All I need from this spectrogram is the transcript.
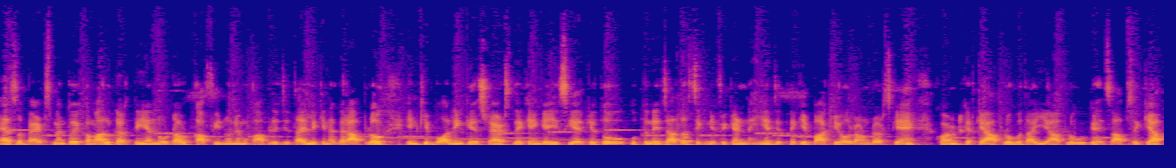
एज अ बैट्समैन तो ये कमाल करते हैं नो डाउट काफ़ी इन्होंने मुकाबले जिताए, लेकिन अगर आप लोग इनकी बॉलिंग के स्टैट्स देखेंगे इस ईयर के तो उतने ज़्यादा सिग्निफिकेंट नहीं है जितने कि बाकी ऑलराउंडर्स के हैं। कमेंट करके आप लोग बताइए, आप लोगों के हिसाब से क्या?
